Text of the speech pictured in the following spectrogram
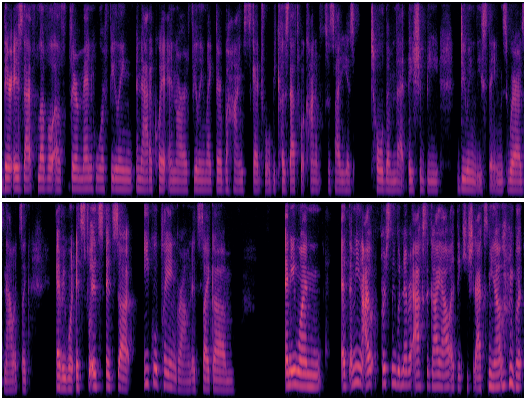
there is that level of there are men who are feeling inadequate and are feeling like they're behind schedule because that's what kind of society has told them that they should be doing these things whereas now it's like everyone it's it's it's uh equal playing ground it's like um anyone at I mean, I personally would never ask a guy out. I think he should ask me out. but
